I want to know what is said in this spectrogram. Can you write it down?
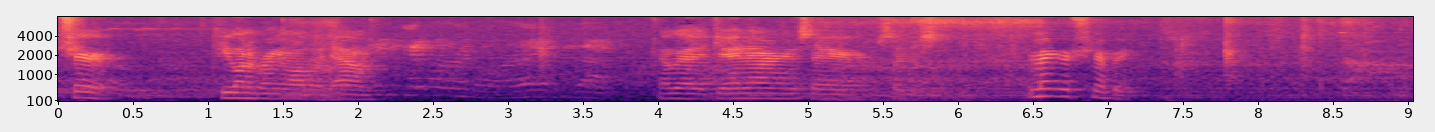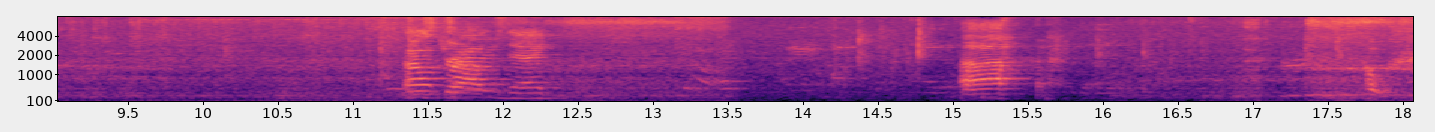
Sure. If you want to bring him all the way down. Okay, Jay and I are gonna stay here, so just make her snippy. Oh, He's. Tyler's dead. Ah. oh.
